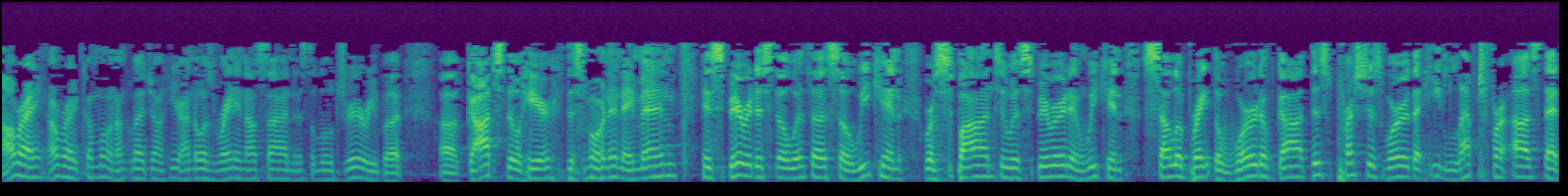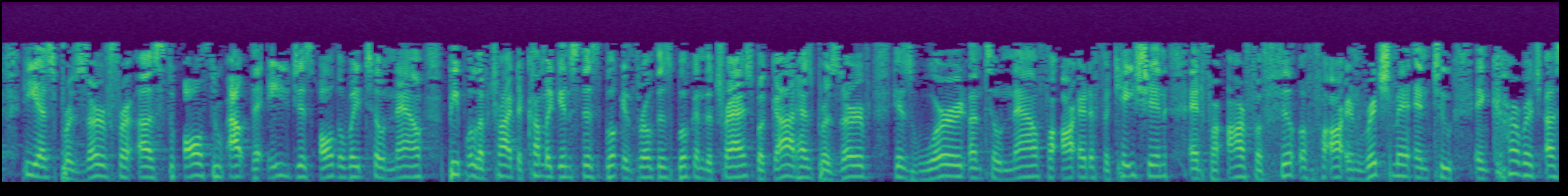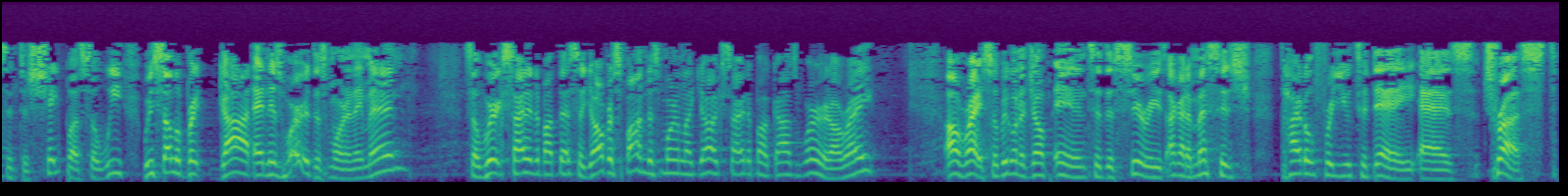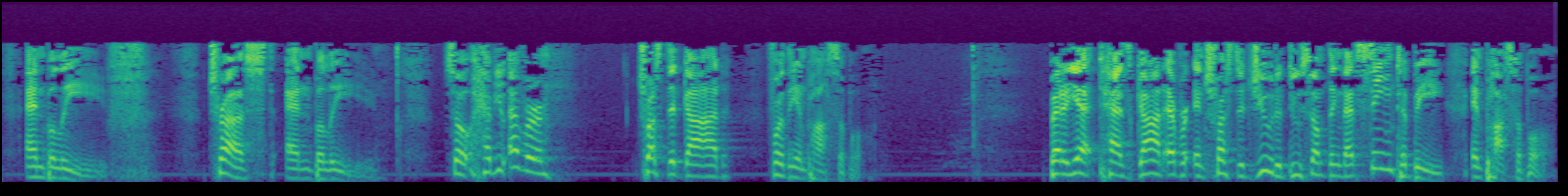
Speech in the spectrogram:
All right, all right, come on. I'm glad y'all here. I know it's raining outside and it's a little dreary, but uh, God's still here this morning. Amen. His Spirit is still with us, so we can respond to His Spirit and we can celebrate the Word of God, this precious Word that He left for us, that He has preserved for us all throughout the ages, all the way till now. People have tried to come against this book and throw this book in the trash, but God has preserved His Word until now for our edification and for our fulfill, for our enrichment and to encourage us and to shape us. So we, we celebrate God and His Word this morning. Amen. So we're excited about that. So y'all respond this morning like y'all excited about God's word, all right? All right, so we're going to jump into this series. I got a message titled for you today as Trust and Believe. Trust and Believe. So have you ever trusted God for the impossible? Better yet, has God ever entrusted you to do something that seemed to be impossible?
